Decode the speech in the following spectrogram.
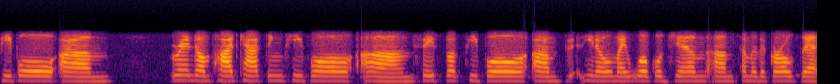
people, um, random podcasting people, um, Facebook people, um, you know, my local gym, um, some of the girls that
